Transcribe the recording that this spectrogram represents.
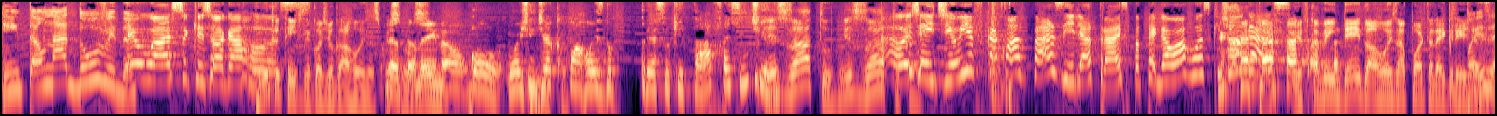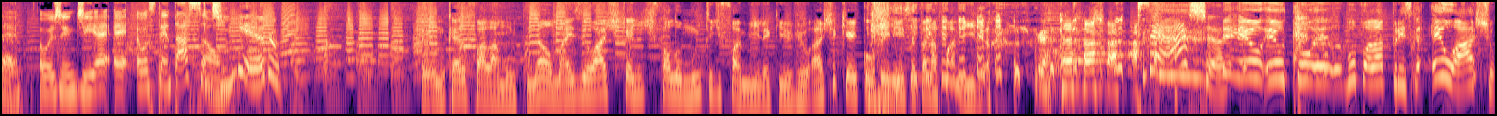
Então, na dúvida. Eu acho que joga arroz. Eu nunca entendi esse negócio de jogar arroz nas Eu pessoas. também não. Pô, hoje em dia, com arroz do preço que tá, faz sentido. Exato, exato. Hoje cara. em dia eu ia ficar com a vasilha atrás pra pegar o arroz que jogasse. Eu ia ficar vendendo arroz na porta da igreja. Pois né? é, hoje em dia é ostentação. Dinheiro. Eu não quero falar muito, não, mas eu acho que a gente falou muito de família aqui, viu? Acho que a inconveniência tá na família. Você acha? Eu, eu tô. Eu vou falar, Prisca, eu acho,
